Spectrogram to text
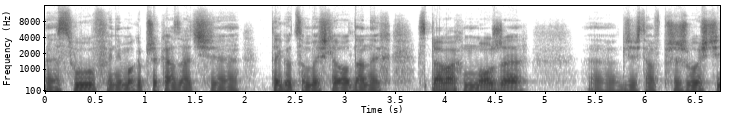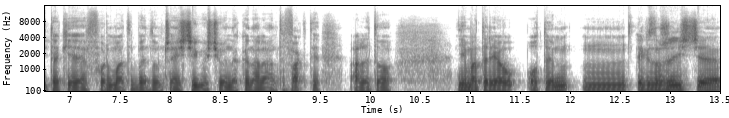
e, słów, nie mogę przekazać e, tego, co myślę o danych sprawach. Może e, gdzieś tam w przyszłości takie formaty będą częściej gościły na kanale Antyfakty, ale to nie materiał o tym. Mm, Jak zdążyliście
